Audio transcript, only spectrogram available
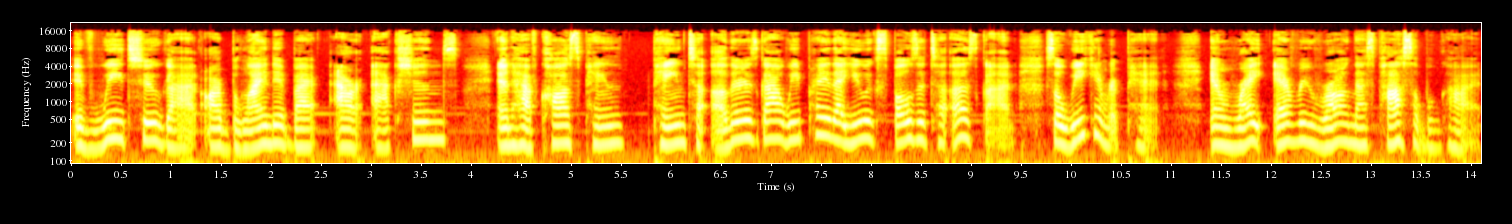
If we too, God, are blinded by our actions and have caused pain pain to others, God, we pray that you expose it to us, God, so we can repent and right every wrong that's possible, God.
